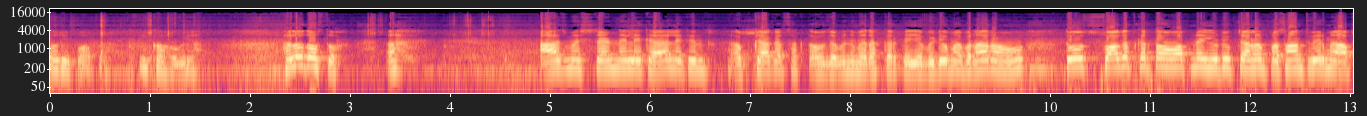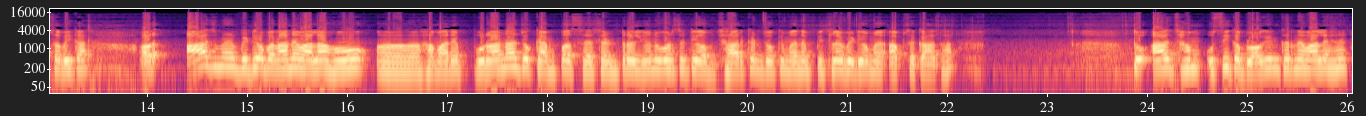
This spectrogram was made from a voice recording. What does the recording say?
अरे बाप रे, ये क्या हो गया? हेलो दोस्तों आज मैं स्टैंड नहीं लेके आया, लेकिन अब क्या कर सकता हूँ? ज़मीन में रख करके ये वीडियो मैं बना रहा हूँ। तो स्वागत करता हूँ अपने यूट्यूब चैनल प्रशांत वीर में आप सभी का। और आज मैं वीडियो बनाने वाला हूँ हमारे पुराना जो कैंपस है सेंट्रल यूनिवर्सिटी ऑफ़ झारखंड जो कि मैंने पिछले वीडियो में आपसे कहा था। तो आज हम उसी का ब्लॉगिंग करने वाले हैं।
